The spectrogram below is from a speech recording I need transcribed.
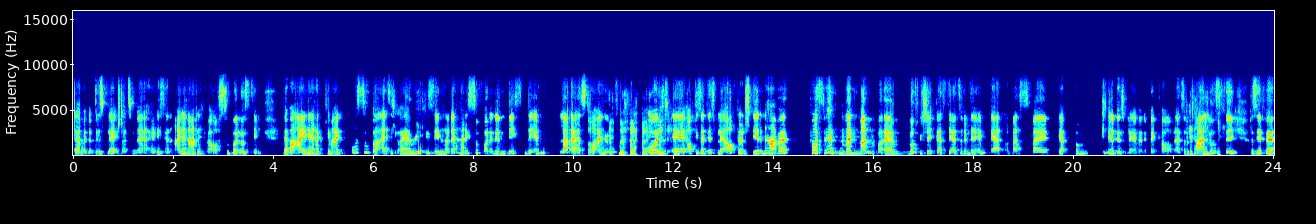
da mit einem Display stationär erhältlich sind. Eine Nachricht war auch super lustig. Da war eine, hat gemeint, oh super, als ich euer Reel gesehen hatte, hatte ich sofort in den nächsten DM Store angerufen und äh, ob dieser Display auch dort steht und habe postwendend meinen Mann ähm, losgeschickt, dass der zu dem DM fährt und was bei, ja, vom Kinedisplay im Endeffekt kauft. Also total lustig, was wir für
